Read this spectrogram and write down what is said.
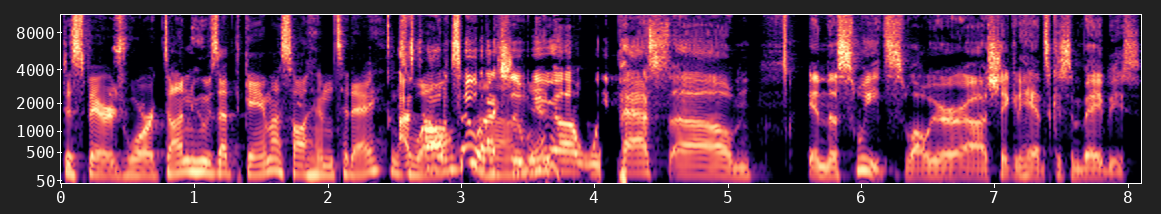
disparage Warrick Dunn, who was at the game. I saw him today as I well. saw him too. Actually, um, we uh, we passed um, in the suites while we were uh, shaking hands, kissing babies.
